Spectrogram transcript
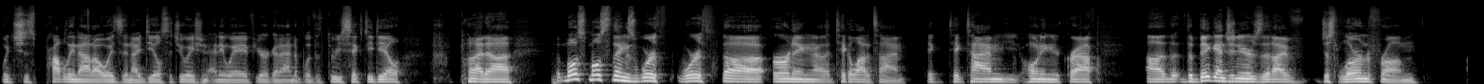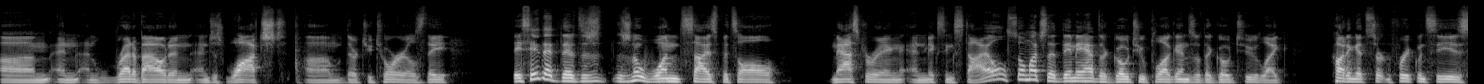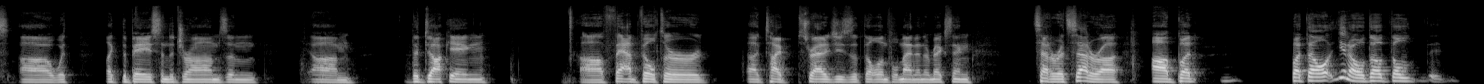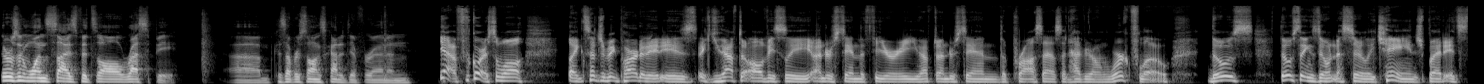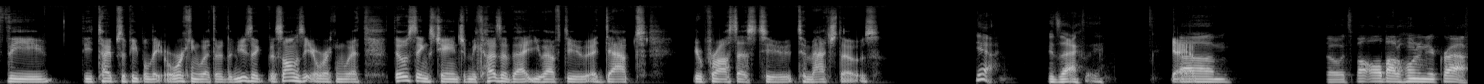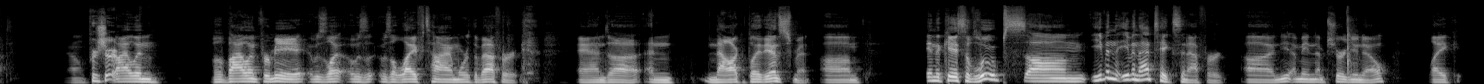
which is probably not always an ideal situation anyway. If you're going to end up with a 360 deal, but uh, most most things worth worth uh, earning uh, take a lot of time. Take take time honing your craft. Uh, the the big engineers that I've just learned from um, and and read about and and just watched um, their tutorials. They they say that there's there's no one size fits all mastering and mixing style so much that they may have their go-to plugins or their go-to like cutting at certain frequencies uh, with like the bass and the drums and um, the ducking, uh, FabFilter uh, type strategies that they'll implement in their mixing, et cetera, et cetera. Uh, but but they'll you know they'll they'll there isn't one size fits all recipe because um, every song's kind of different and yeah, of course. Well, like such a big part of it is like you have to obviously understand the theory, you have to understand the process and have your own workflow. Those those things don't necessarily change, but it's the the types of people that you're working with or the music, the songs that you're working with, those things change and because of that you have to adapt your process to to match those. Yeah. Exactly. Yeah. Um so it's about all about honing your craft. You know, for sure. Violin, the violin for me, it was like it was it was a lifetime worth of effort, and uh, and now I can play the instrument. Um, in the case of loops, um, even even that takes an effort. Uh, I mean, I'm sure you know, like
